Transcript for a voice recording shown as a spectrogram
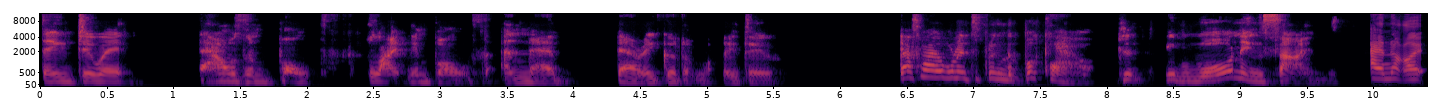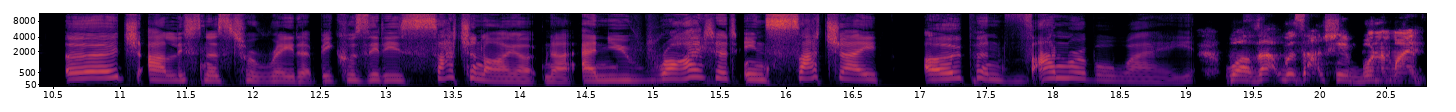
They do it thousand bolts, lightning bolts, and they're very good at what they do. That's why I wanted to bring the book out to give warning signs. And I urge our listeners to read it because it is such an eye opener and you write it in such a open, vulnerable way. Well, that was actually one of my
